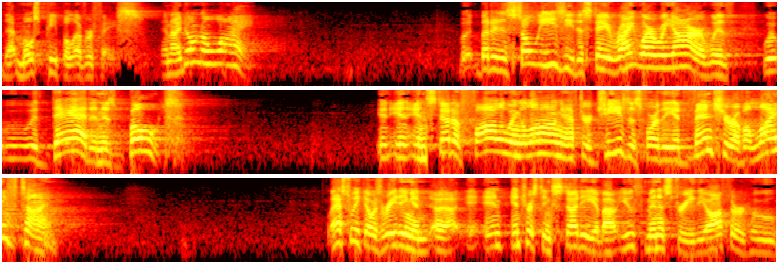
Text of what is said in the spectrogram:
that most people ever face. And I don't know why. But, but it is so easy to stay right where we are with, with, with dad and his boat. In, in, instead of following along after Jesus for the adventure of a lifetime. Last week I was reading an uh, in, interesting study about youth ministry. The author who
